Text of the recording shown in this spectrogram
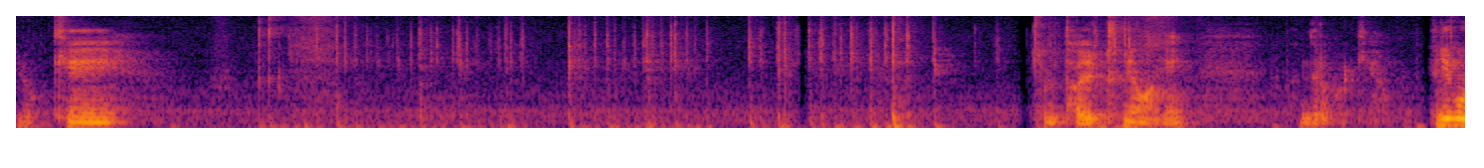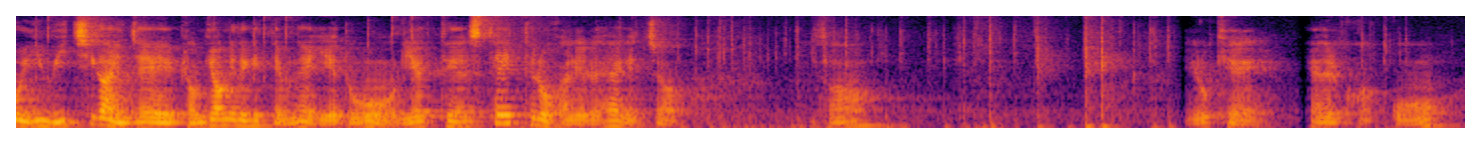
이렇게 좀 덜 투명하게 만들어 볼게요. 그리고 이 위치가 이제 변경이 되기 때문에 얘도 리액트의 스테이트로 관리를 해야겠죠. 그래서 이렇게 해야 될 것 같고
